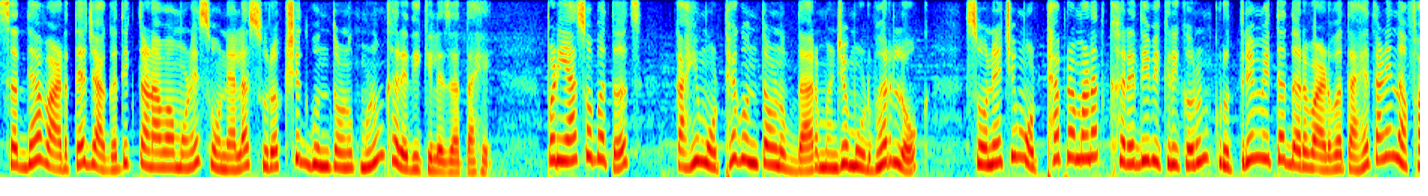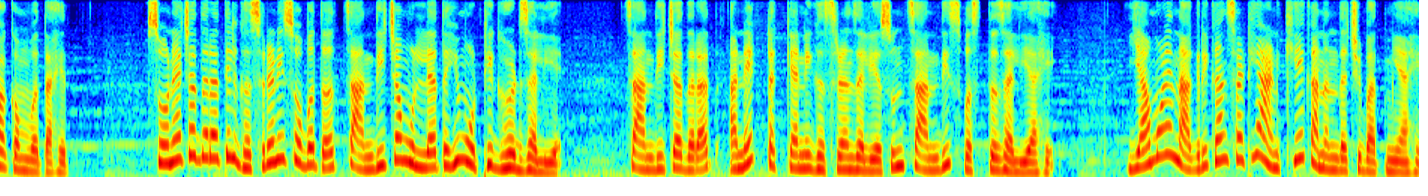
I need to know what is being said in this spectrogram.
सध्या वाढत्या जागतिक तणावामुळे सोन्याला सुरक्षित गुंतवणूक म्हणून खरेदी केले जात आहे. पण यासोबतच काही मोठे गुंतवणूकदार म्हणजे मुठभर लोक सोन्याची मोठ्या प्रमाणात खरेदी विक्री करून कृत्रिमरित्या दर वाढवत आहेत आणि नफा कमवत आहेत. सोन्याच्या दरातील घसरणीसोबतच चांदीच्या मूल्यातही मोठी घट झाली आहे चांदीच्या दरात अनेक टक्क्यांनी घसरण झाली असून चांदी स्वस्त झाली आहे. यामुळे नागरिकांसाठी आणखी एक आनंदाची बातमी आहे.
